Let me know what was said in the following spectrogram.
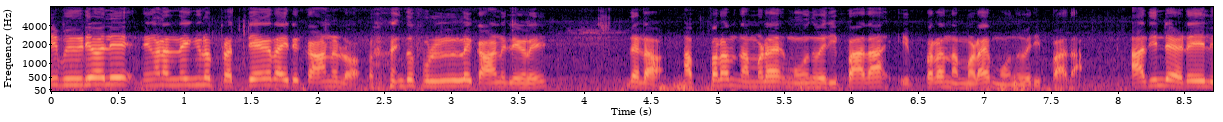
ഈ വീഡിയോയിൽ നിങ്ങൾ എന്തെങ്കിലും പ്രത്യേകതയായിട്ട് കാണുമല്ലോ ഇത് ഫുള്ള് കാണില്ല നിങ്ങൾ ഇതല്ലോ അപ്പുറം നമ്മുടെ മൂന്ന് വരിപ്പാത ഇപ്പുറം നമ്മുടെ മൂന്ന് വരിപ്പാത അതിന്റെ ഇടയിൽ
